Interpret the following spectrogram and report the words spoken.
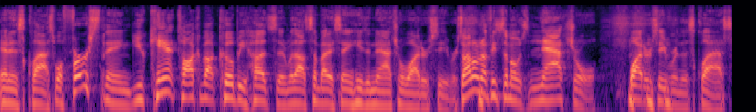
in his class. Well, first thing, you can't talk about Kobe Hudson without somebody saying he's a natural wide receiver. So I don't know if he's the most natural wide receiver in this class.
